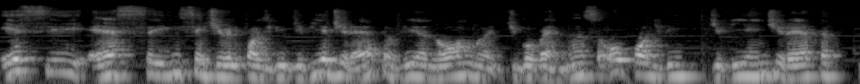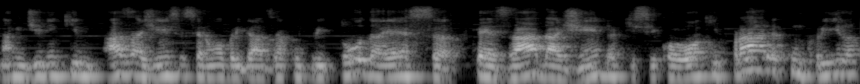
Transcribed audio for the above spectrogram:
esse, esse incentivo ele pode vir de via direta, via norma de governança, ou pode vir de via indireta, na medida em que as agências serão obrigadas a cumprir toda essa pesada agenda que se coloque para cumpri-la,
